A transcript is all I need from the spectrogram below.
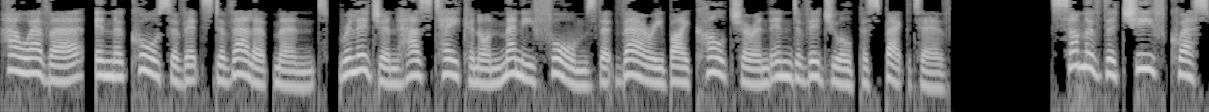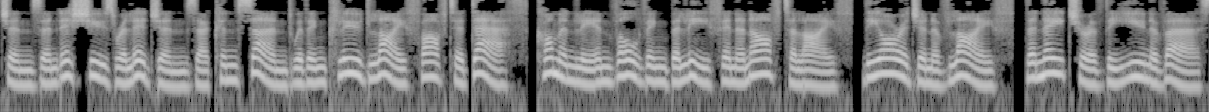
However, in the course of its development, religion has taken on many forms that vary by culture and individual perspective. Some of the chief questions and issues religions are concerned with include life after death commonly involving belief in an afterlife, the origin of life, the nature of the universe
